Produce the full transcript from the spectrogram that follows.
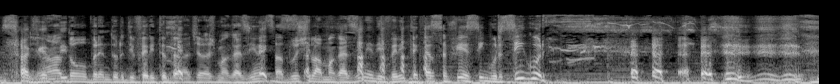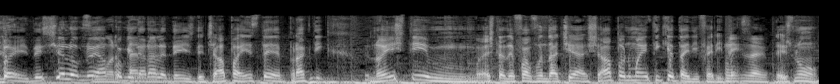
S-a Deci a luat gândit două branduri diferite de la același magazin, s-a dus și la magazine diferite ca să fie sigur, sigur. Băi, deci ce luăm noi Sunt apă mortal, minerală mă. de aici? Deci apa este, practic, noi știm, ăștia de fapt vând aceeași apă, numai eticheta e diferită. Exact. Deci nu,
